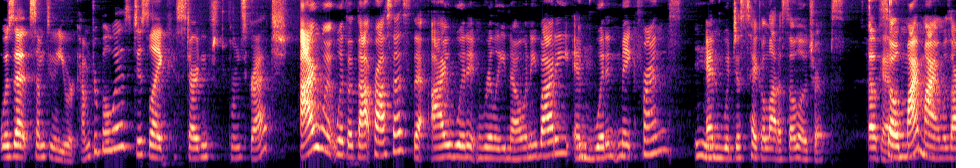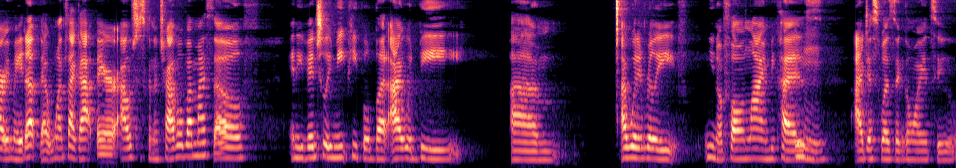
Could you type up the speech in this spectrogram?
was that something that you were comfortable with? Just like starting from scratch? I went with a thought process that I wouldn't really know anybody and Mhm. wouldn't make friends and would just take a lot of solo trips. okay. So my mind was already made up that once I got there, I was just going to travel by myself and eventually meet people, but I would be, um, I wouldn't really, you know, fall in line because Mhm. I just wasn't going to.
